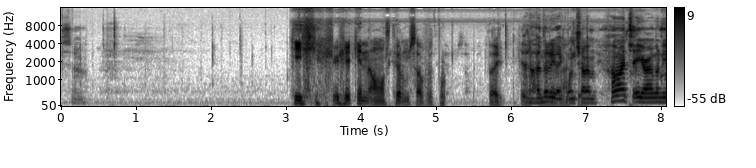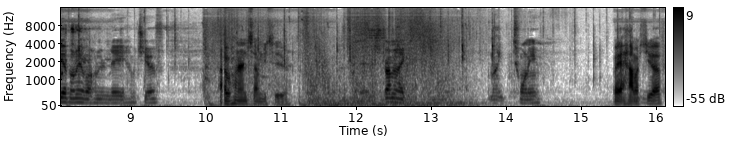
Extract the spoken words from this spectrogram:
so. He he can almost kill himself with like I, his know, I literally like one shot him. How much AR do you have? I only have 108. How much do you have? I have 172. Okay, just drop me like, like 20. Wait, how much do you have?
